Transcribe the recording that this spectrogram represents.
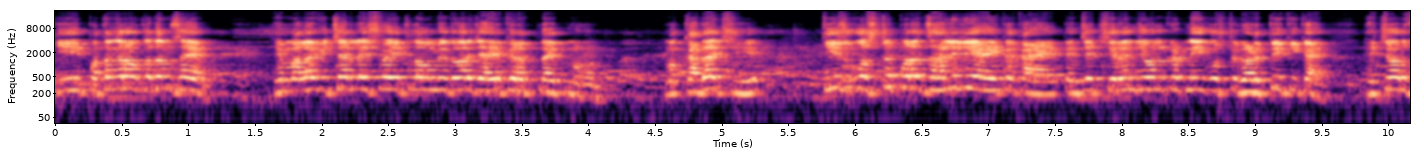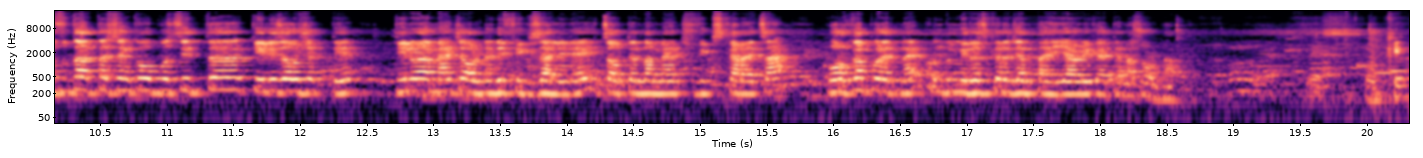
की पतंगराव कदम साहेब हे मला विचारल्याशिवाय इथला उमेदवार जाहीर करत नाहीत म्हणून. मग कदाचित तीच गोष्ट परत झालेली आहे का काय? त्यांच्या चिरंजीवांकडनं ही गोष्ट घडते की काय? ह्याच्यावर सुद्धा आता शंका उपस्थित केली जाऊ शकते. तीन वेळा मॅच ऑलरेडी फिक्स झालेली आहे. चौथ्यांदा मॅच फिक्स करायचा पोरका परत नाही परंतु मिरजकर जनता यावेळी काय त्यांना सोडणार? ओके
